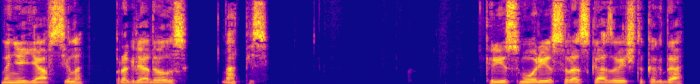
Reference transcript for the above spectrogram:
На ней явственно проглядывалась надпись. Крис Моррис рассказывает, что когда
